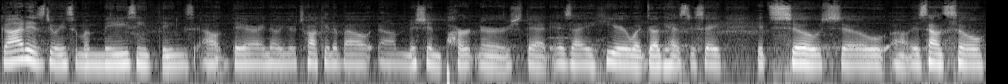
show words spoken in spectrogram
God is doing some amazing things out there. I know you're talking about um, mission partners. That, as I hear what Doug has to say, it's so so. Uh, it sounds so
